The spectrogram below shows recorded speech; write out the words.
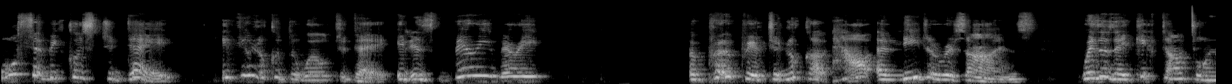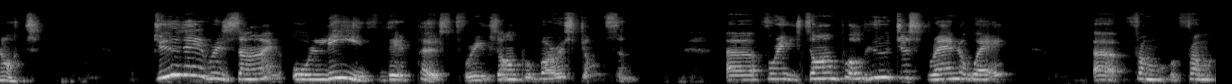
also because today, if you look at the world today, it is very, very appropriate to look at how a leader resigns, whether they're kicked out or not. Do they resign or leave their post? For example, Boris Johnson. Uh, for example, who just ran away uh, from, from,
